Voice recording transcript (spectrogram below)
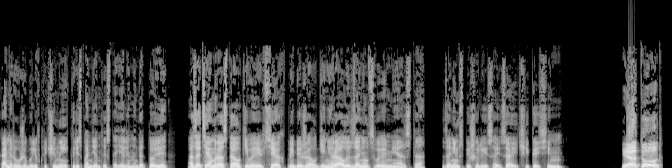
Камеры уже были включены, корреспонденты стояли наготове, а затем, расталкивая всех, прибежал генерал и занял свое место. За ним спешили Исай Исаич и Касим. «Я тут!»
